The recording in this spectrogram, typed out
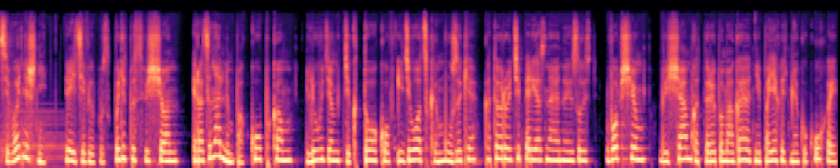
Сегодняшний, третий выпуск, будет посвящен иррациональным покупкам, людям, тиктоку, идиотской музыке, которую теперь я знаю наизусть. В общем, вещам, которые помогают не поехать мне кукухой,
